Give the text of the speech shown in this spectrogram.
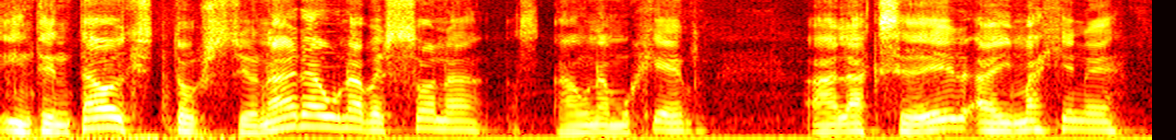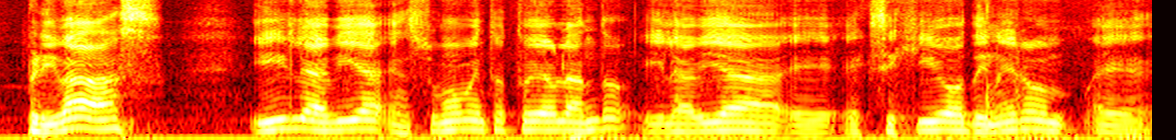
intentado extorsionar a una persona, a una mujer, al acceder a imágenes privadas y le había, en su momento estoy hablando, y le había eh, exigido dinero eh,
